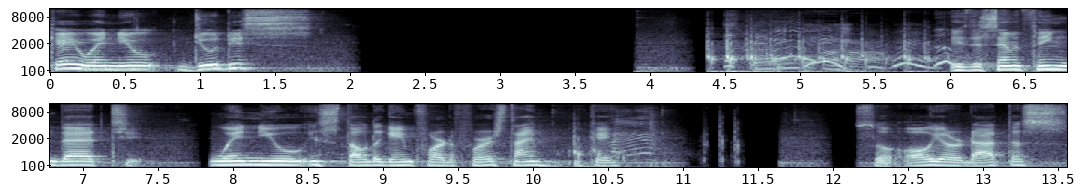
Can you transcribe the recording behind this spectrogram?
Okay when you do this it's the same thing that when you install the game for the first time okay? So all your datas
